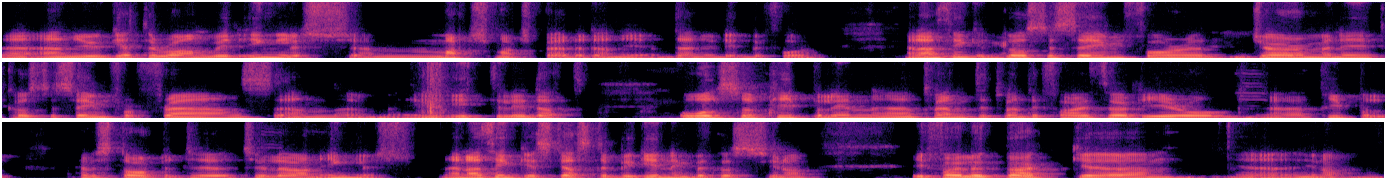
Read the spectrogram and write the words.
uh, and you get around with English uh, much, much better than you, than you did before. And I think it goes the same for Germany, it goes the same for France and um, Italy, that also people in uh, 20, 25, 30 year old uh, people have started to, to learn English. And I think it's just the beginning because, you know, if I look back, um, uh, you know,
